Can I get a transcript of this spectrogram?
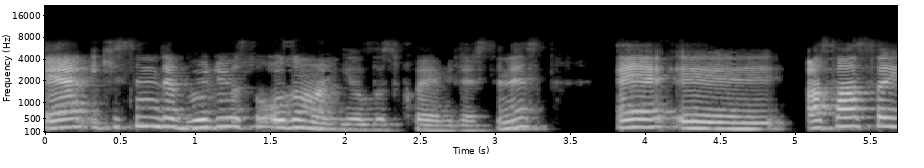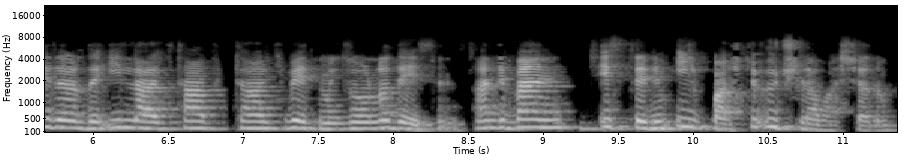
Eğer ikisini de bölüyorsa o zaman yıldız koyabilirsiniz. E, e, asal sayıları da illa takip, takip etmek zorunda değilsiniz. Hani ben istedim ilk başta 3 ile başladım.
